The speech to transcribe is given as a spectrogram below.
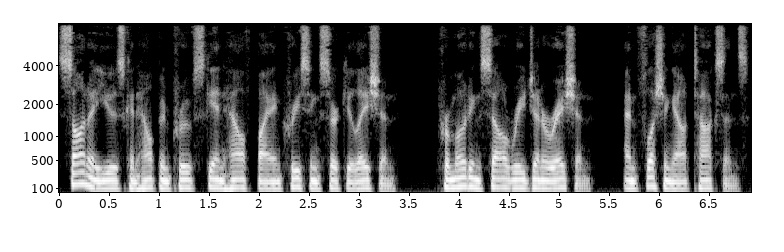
Sauna use can help improve skin health by increasing circulation, promoting cell regeneration, and flushing out toxins.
